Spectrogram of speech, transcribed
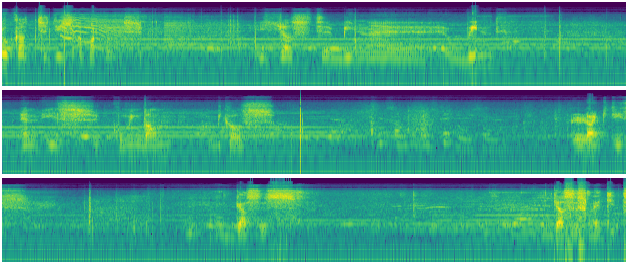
Look at this apartment. It's just been uh, wind and is coming down because like this gases. Gases make it.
